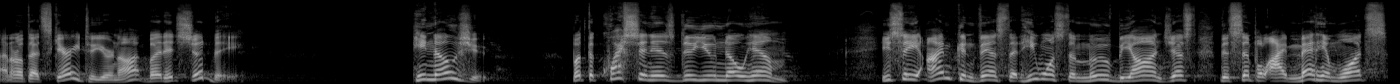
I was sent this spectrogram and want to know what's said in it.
I don't know if that's scary to you or not, but it should be. He knows you. But the question is do you know him? You see, I'm convinced that he wants to move beyond just this simple I met him once.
